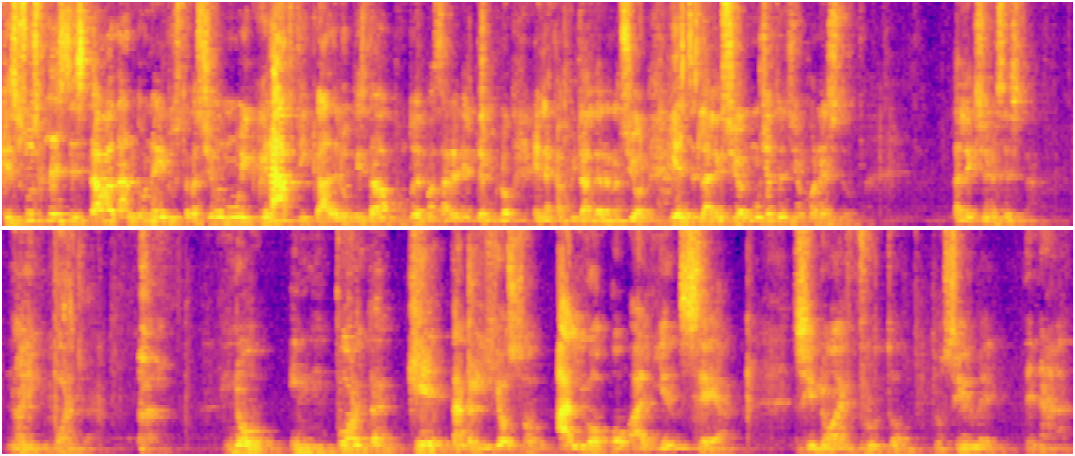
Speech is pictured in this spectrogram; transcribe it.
Jesús les estaba dando una ilustración muy gráfica de lo que estaba a punto de pasar en el templo, en la capital de la nación. Y esta es la lección. Mucha atención con esto. La lección es esta. No importa. No importa qué tan religioso algo o alguien sea. Si no hay fruto, no sirve de nada.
